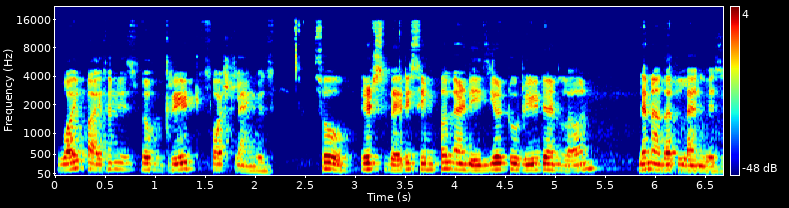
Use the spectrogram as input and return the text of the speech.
Why Python is the great first language? So it's very simple and easier to read and learn than other languages.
